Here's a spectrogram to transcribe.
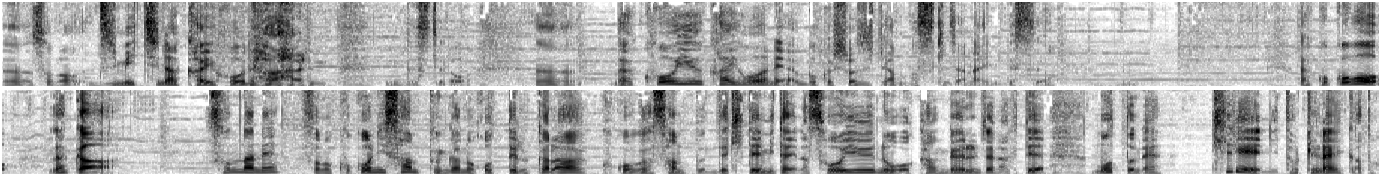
うん、その地道な解放ではあるんですけど、うん、だからこういう解放はね僕正直あんま好きじゃないんですよ、うん、だからここをなんかそんなね、そのここに3分が残ってるからここが3分できてみたいなそういうのを考えるんじゃなくてもっとね、綺麗に解けないかと。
